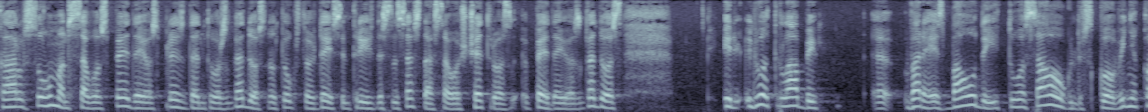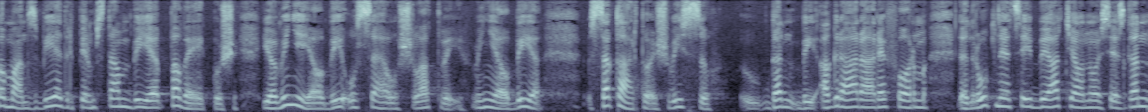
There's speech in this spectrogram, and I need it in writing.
Kārlis Ulmans savos pēdējos prezidentūras gados, no 1936. savos četros pēdējos gados, ir ļoti labi varēs baudīt tos augļus, ko viņa komandas biedri pirms tam bija paveikuši, jo viņi jau bija uzcēluši Latviju, viņi jau bija sakārtojuši visu. Gan bija agrārā reforma, gan rūpniecība bija atjaunojusies, gan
